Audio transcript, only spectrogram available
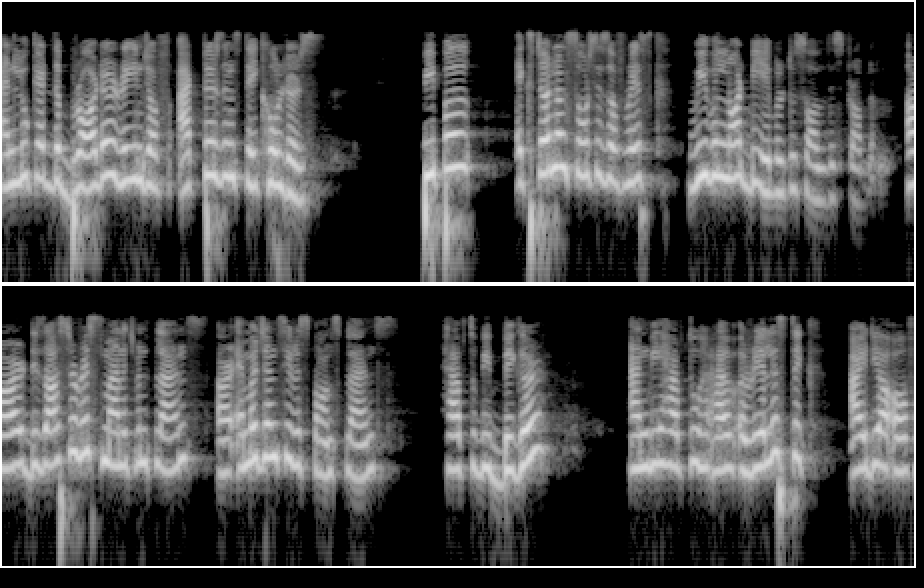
and look at the broader range of actors and stakeholders, people, external sources of risk, we will not be able to solve this problem. Our disaster risk management plans, our emergency response plans have to be bigger and we have to have a realistic idea of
